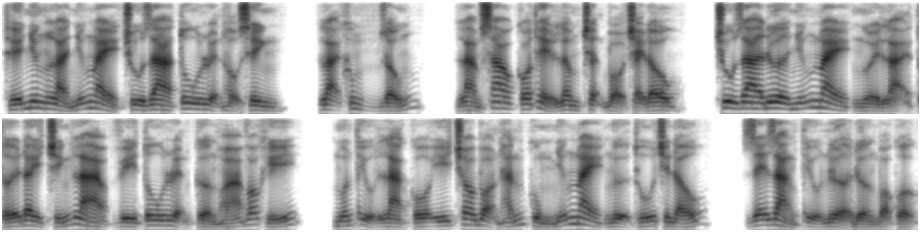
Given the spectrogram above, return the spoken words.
Thế nhưng là những này chu gia tu luyện hậu sinh, lại không giống, làm sao có thể lâm trận bỏ chạy đâu? Chu gia đưa những này người lại tới đây chính là vì tu luyện cường hóa võ khí, muốn tựu là cố ý cho bọn hắn cùng những này ngự thú chiến đấu, dễ dàng tựu nửa đường bỏ cuộc.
